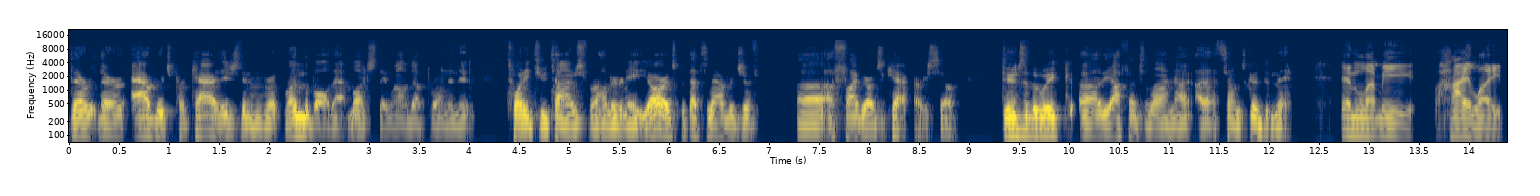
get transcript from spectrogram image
their, their average per carry, they just didn't run the ball that much. They wound up running it 22 times for 108 yards, but that's an average of, uh, five yards a carry. So, dudes of the week, uh, the offensive line. I, I, that sounds good to me. And let me highlight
